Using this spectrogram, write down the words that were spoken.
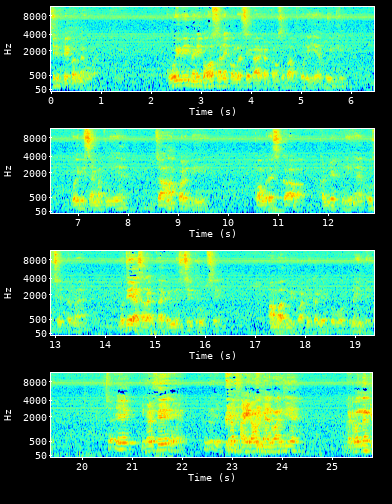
सिर्फ़ पेपर में हुआ है। कोई भी, मेरी बहुत सारे कांग्रेस के कार्यकर्ताओं से बात हो रही है, हुई थी। कोई भी सहमत नहीं है। जहाँ पर भी कांग्रेस का कैंडिडेट नहीं है, उस क्षेत्र में मुझे ऐसा लगता है कि निश्चित रूप से आम आदमी पार्टी कैंडिडेट को वोट नहीं देगा। अच्छा इधर से साई राम पहलवान जी है, गठबंधन के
